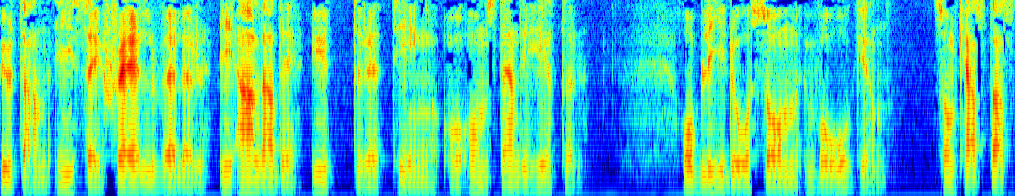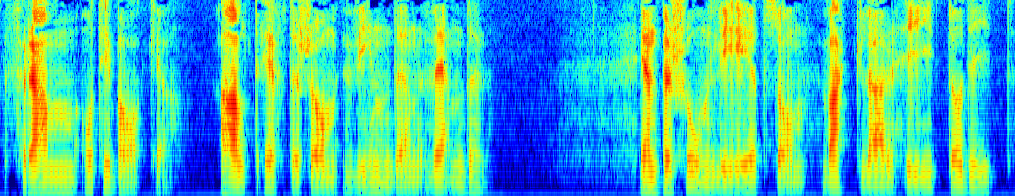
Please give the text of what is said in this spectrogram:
utan i sig själv eller i alla de yttre ting och omständigheter och blir då som vågen som kastas fram och tillbaka allt eftersom vinden vänder. En personlighet som vacklar hit och dit,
